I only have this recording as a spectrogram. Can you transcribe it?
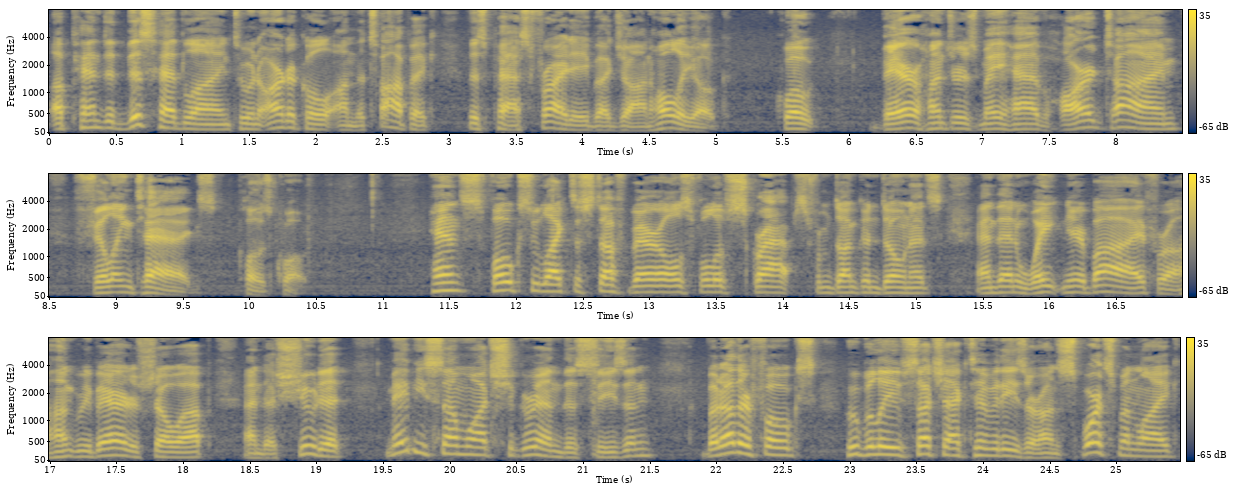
appended this headline to an article on the topic this past Friday by John Holyoke. Quote, Bear hunters may have hard time filling tags, close quote. Hence, folks who like to stuff barrels full of scraps from Dunkin' Donuts and then wait nearby for a hungry bear to show up and to shoot it may be somewhat chagrined this season, but other folks who believe such activities are unsportsmanlike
